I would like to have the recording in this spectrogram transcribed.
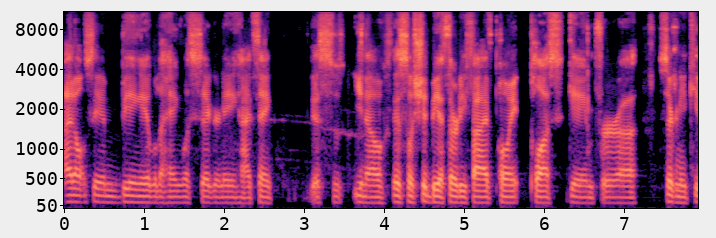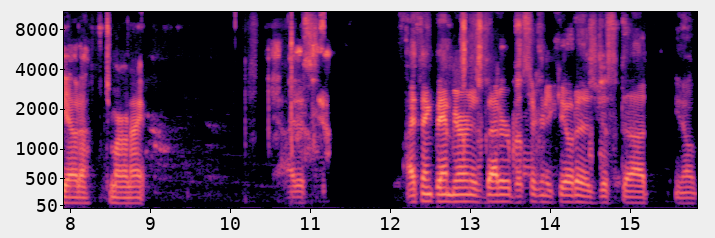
I don't see him being able to hang with Sigourney. I think this, you know, this should be a 35 point plus game for uh, Sigourney Keota tomorrow night. I just, I think Van Buren is better, but Sigourney Keota is just, uh, you know,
